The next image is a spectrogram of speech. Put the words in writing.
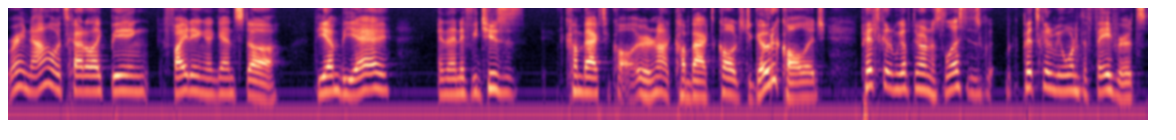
right now it's kind of like being fighting against uh the NBA, and then if he chooses come back to college or not come back to college to go to college, Pitt's gonna be up there on his list. Pitt's gonna be one of the favorites.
